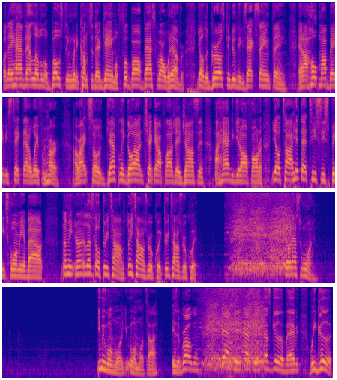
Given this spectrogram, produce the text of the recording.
or they have that level of boasting when it comes to their game of football, basketball, whatever. Yo, the girls can do the exact same thing. And I hope my babies take that away from her. All right. So definitely go out and check out Flau'jae Johnson. I had to get off on her. Yo, Ty, hit that TC Speaks for me about. Let me uh, let's go three times. Three times real quick. Three times real quick. Yo, that's one. Give me one more. Give me one more, Ty. Is it broken? That's it. That's it. That's good, baby. We good.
